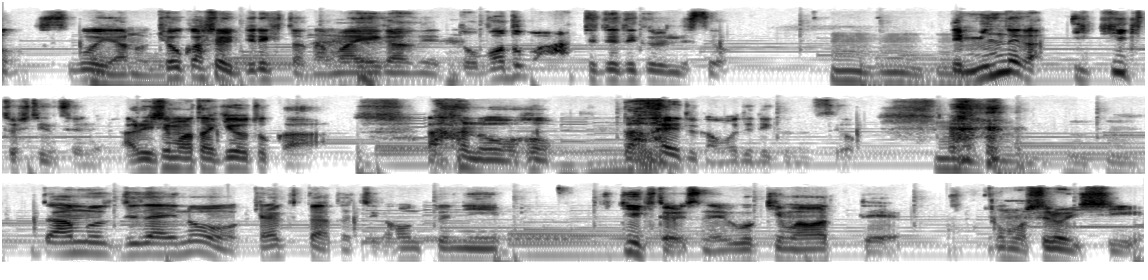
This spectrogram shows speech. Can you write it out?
すごいあのうん教科書に出てきた名前がね、ドバドバって出てくるんですよ。うんうんうん。で、みんなが生き生きとしてるんですよね。有島武雄とか、あの、ダダイとかも出てくるんですよ。あの時代のキャラクターたちが本当に生き生きとですね、動き回って面白いし、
